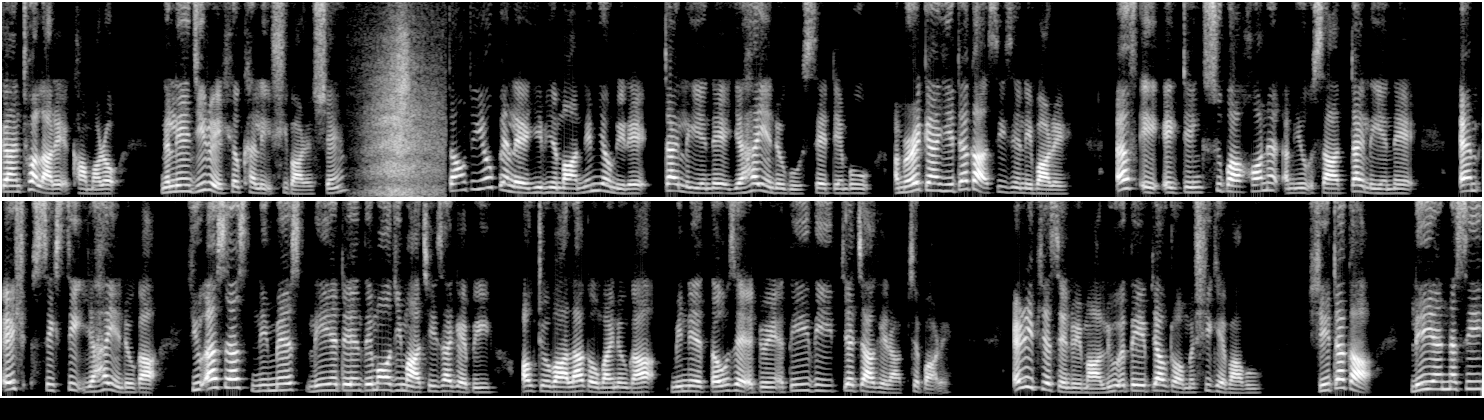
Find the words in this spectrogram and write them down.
ကန်ထွက်လာတဲ့အခါမှာတော့ငလင်ကြီးတွေလှုပ်ခတ်လိရှိပါတယ်ရှင်။တောင်တရုတ်ပင်လယ်ရေပြင်မှာနစ်မြုပ်နေတဲ့တိုက်လေယာဉ်နဲ့ရဟတ်ယာဉ်တို့ကိုဆယ်တင်ဖို့အမေရိကန်ရေတပ်ကစီစဉ်နေပါတယ်။ FA-18 Super Hornet အမျိုးအစားတိုက်လေယာဉ်နဲ့ MH-60 ရဟတ်ယာဉ်တို့က USS Nimitz လေယာဉ်တင်သင်္ဘောကြီးမှာခြေစိုက်ခဲ့ပြီးအောက်တိုဘာလကုန်ပိုင်းတုန်းကမိနစ်30အတွင်းအသီးသီးပြတ်ကျခဲ့တာဖြစ်ပါတယ်။အဲ့ဒီဖြစ်စဉ်တွေမှာလူအသေးပြောက်တော့မရှိခဲ့ပါဘူး။ရေတပ်ကလေယာဉ်နှစ်စီး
